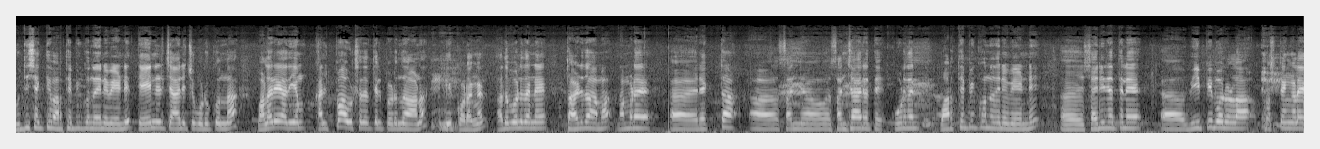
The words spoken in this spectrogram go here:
ബുദ്ധിശക്തി വർദ്ധിപ്പിക്കുന്നതിന് വേണ്ടി തേനിൽ ചാലിച്ചു കൊടുക്കുന്ന വളരെയധികം കൽപ്പ ഔഷധത്തിൽ പെടുന്നതാണ് ഈ കുടങ്ങൾ. അതുപോലെ തന്നെ തഴുതാമ നമ്മുടെ രക്ത സഞ്ചാരത്തെ കൂടുതൽ വർദ്ധിപ്പിക്കുന്നതിന് വേണ്ടി ശരീരത്തിലെ വി പി പോലുള്ള പ്രശ്നങ്ങളെ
